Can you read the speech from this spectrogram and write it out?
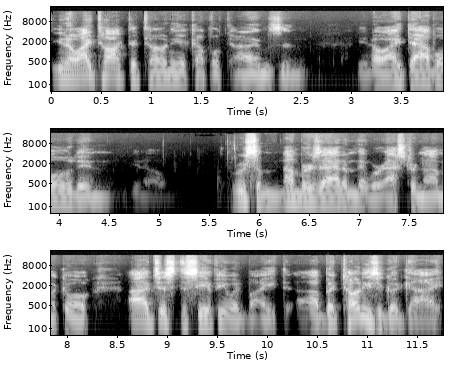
you know, I talked to Tony a couple times, and you know, I dabbled and you know, threw some numbers at him that were astronomical, uh, just to see if he would bite. Uh, but Tony's a good guy.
